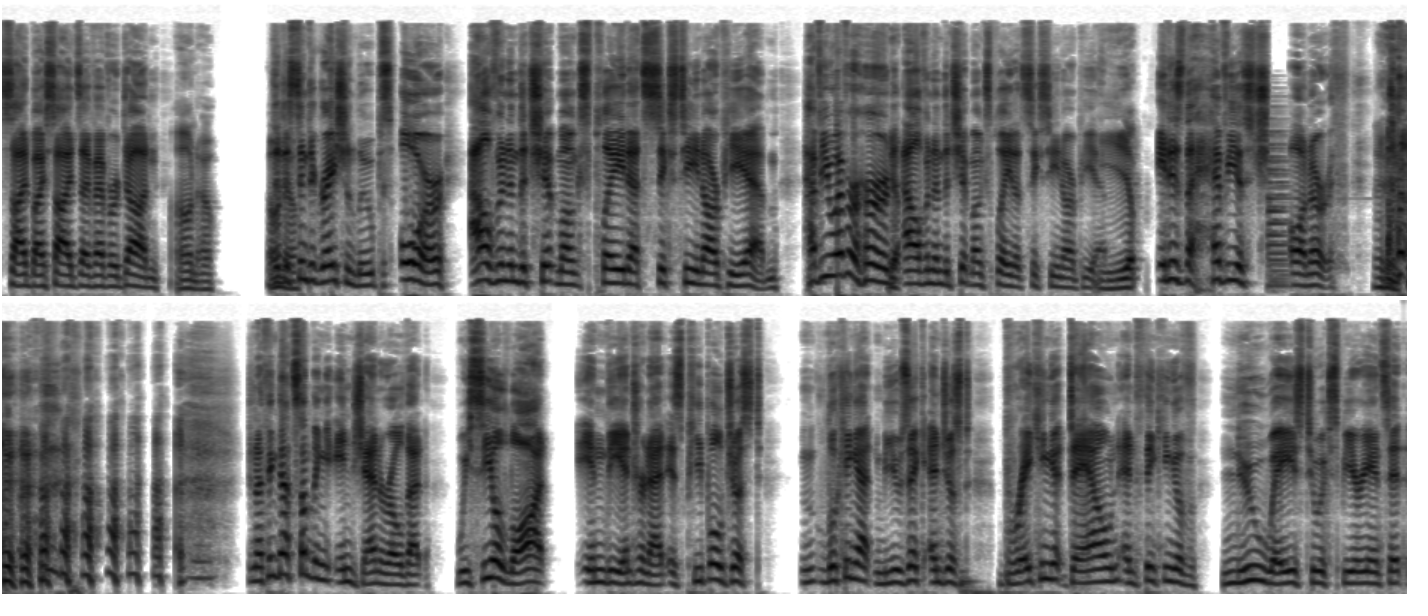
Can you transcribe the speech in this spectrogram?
side by sides I've ever done Oh no. Oh the no. disintegration loops, or Alvin and the Chipmunks played at 16 RPM. Have you ever heard Yep. Alvin and the Chipmunks played at 16 RPM? Yep. It is the heaviest sh- on earth. And I think that's something in general that we see a lot in the internet is people just looking at music and just breaking it down and thinking of new ways to experience it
